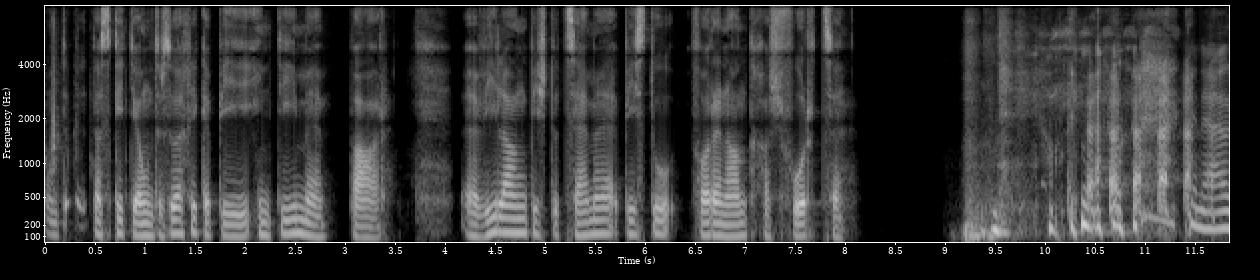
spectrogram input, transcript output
Und das gibt ja Untersuchungen bei intimen Paaren. Äh, Wie lange bist du zusammen, bis du voreinander kannst furzen? genau, genau.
